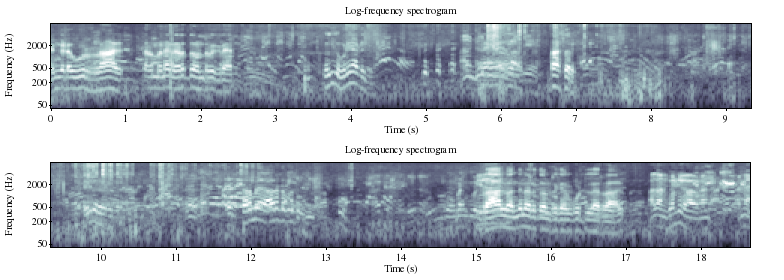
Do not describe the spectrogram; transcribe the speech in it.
எங்கட ஊர் ரால். தரமனா நிறுத்த கொண்டிருக்கிறார் எங்க விளையாடுது? ஆ சரி. ரால் வந்து நிறுத்த கொண்டிருக்கேன் கூட்டில் ரால். அதான் சொல்லு அண்ணா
